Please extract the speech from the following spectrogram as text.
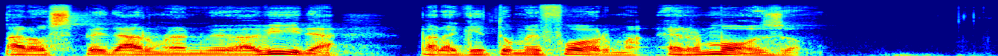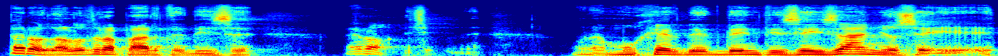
para hospedar una nueva vida, para que tome forma, hermoso. Pero de la otra parte dice, pero una mujer de 26 años, eh,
